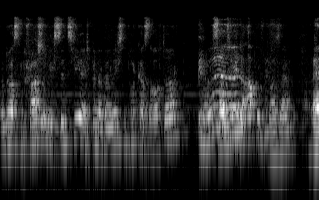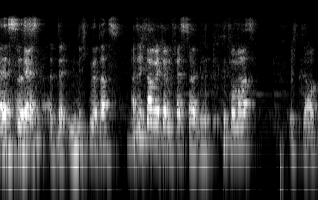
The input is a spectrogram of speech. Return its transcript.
und du hast einen Crush und ich sitze hier, ich bin dann beim nächsten Podcast auch da. Das sollte wieder abrufbar sein. Es Okay. ist äh, de- nicht nur das. Also ich glaube, wir können festhalten, Thomas, ich glaube,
